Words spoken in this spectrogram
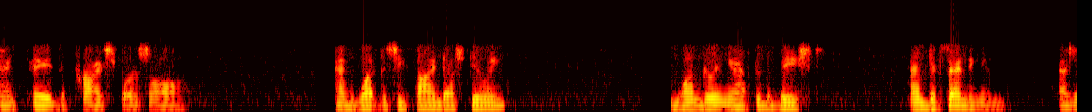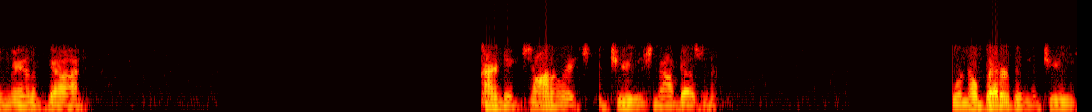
and paid the price for us all. And what does he find us doing? wandering after the beast and defending him as a man of God. Kind of exonerates the Jews now, doesn't it? We're no better than the Jews.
